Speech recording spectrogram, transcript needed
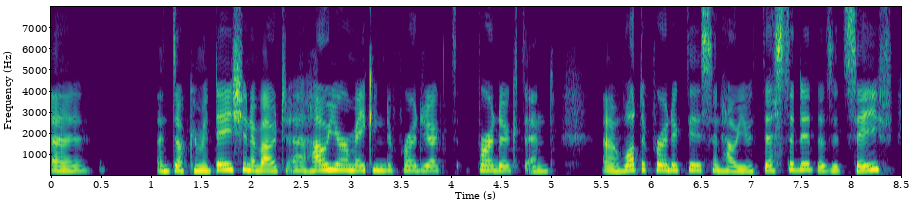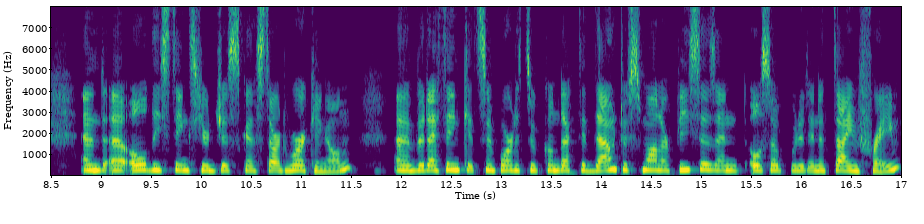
uh, a documentation about uh, how you're making the project product and uh, what the product is and how you tested it is it safe and uh, all these things you're just going to start working on. Uh, but i think it's important to conduct it down to smaller pieces and also put it in a time frame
